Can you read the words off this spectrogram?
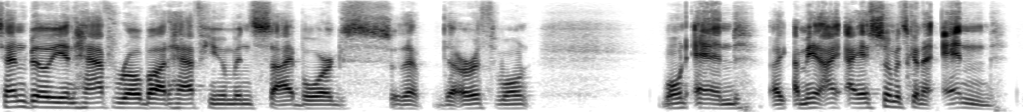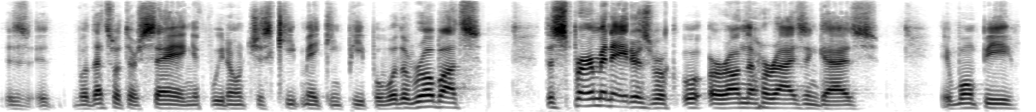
10 billion, half robot, half human, cyborgs, so that the Earth won't won't end. I, I mean, I, I, assume it's going to end. Is it, well, that's what they're saying. If we don't just keep making people, well, the robots, the sperminators were, are on the horizon, guys. It won't be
